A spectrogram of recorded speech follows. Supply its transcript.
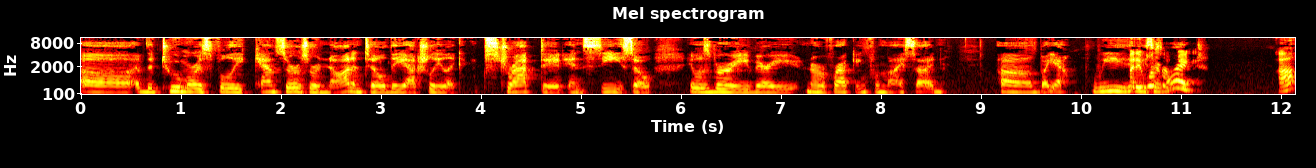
uh, if the tumor is fully cancerous or not until they actually like extract it and see. So it was very very nerve wracking from my side. Um, but yeah, we, But it was survived. big- Huh?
